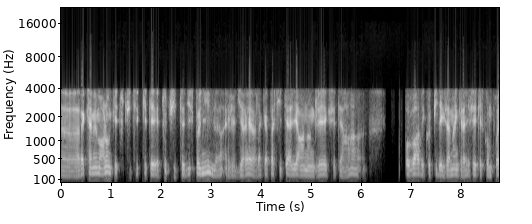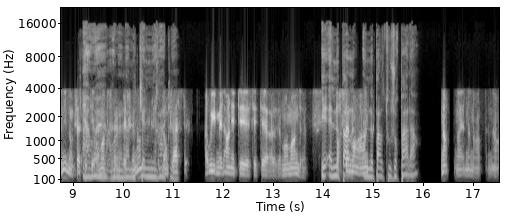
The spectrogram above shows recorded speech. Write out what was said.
euh, avec la mémoire longue qui, est tout de suite, qui était tout de suite disponible, et je dirais la capacité à lire en anglais, etc., pour voir des copies d'examen qu'elle avait fait, qu'elle comprenait. Donc ça, c'était ah vraiment très oh impressionnant. quel miracle. Donc là, ah oui, mais là, on était, c'était euh, un moment de. Et elle ne, parle, hein. elle ne parle toujours pas, là? Non, non, non.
